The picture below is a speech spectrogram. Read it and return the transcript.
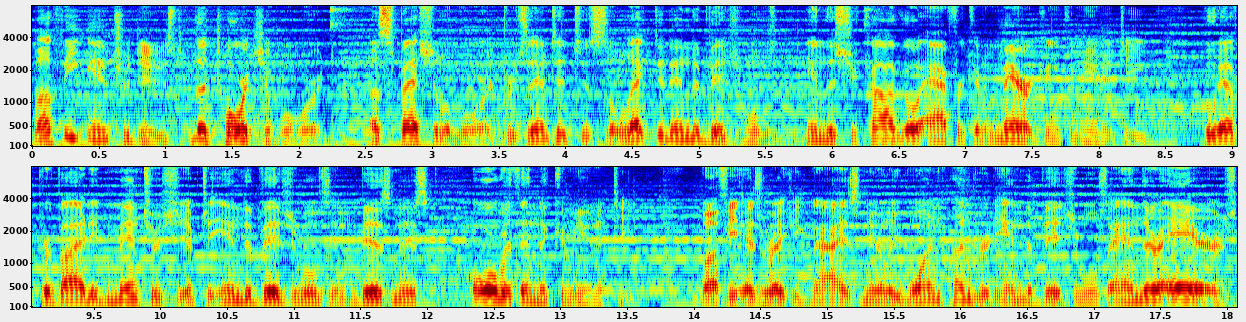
BUFI introduced the Torch Award, a special award presented to selected individuals in the Chicago African American community who have provided mentorship to individuals in business or within the community. BUFI has recognized nearly 100 individuals and their heirs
